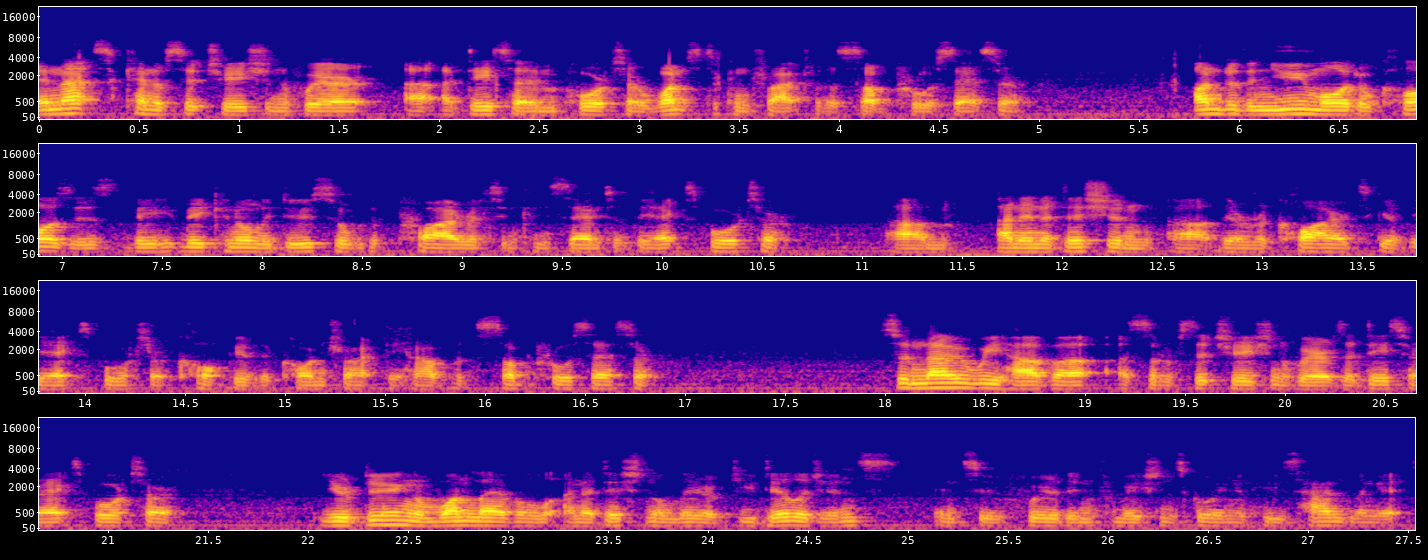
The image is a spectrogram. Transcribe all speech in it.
in that kind of situation where a, a data importer wants to contract with a sub-processor, under the new model clauses, they, they can only do so with the prior written consent of the exporter. Um, and in addition, uh, they're required to give the exporter a copy of the contract they have with the sub-processor. So now we have a, a sort of situation where, as a data exporter, you're doing on one level an additional layer of due diligence into where the information is going and who's handling it,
